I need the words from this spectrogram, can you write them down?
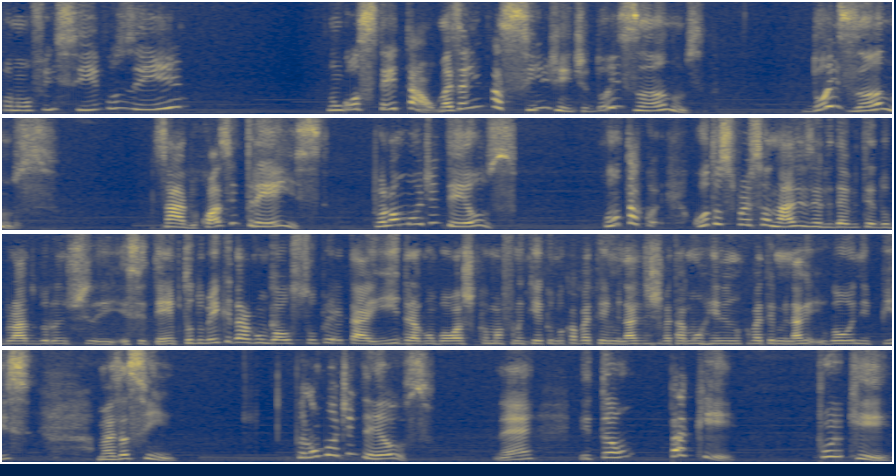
foram ofensivos e não gostei tal. Mas ainda assim, gente, dois anos. Dois anos. Sabe? Quase três. Pelo amor de Deus. Quanta, quantos personagens ele deve ter dublado durante esse tempo? Tudo bem que Dragon Ball Super tá aí, Dragon Ball acho que é uma franquia que nunca vai terminar, a gente vai estar tá morrendo e nunca vai terminar, igual One Piece. Mas assim, pelo amor de Deus, né? Então, para quê? Por quê?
